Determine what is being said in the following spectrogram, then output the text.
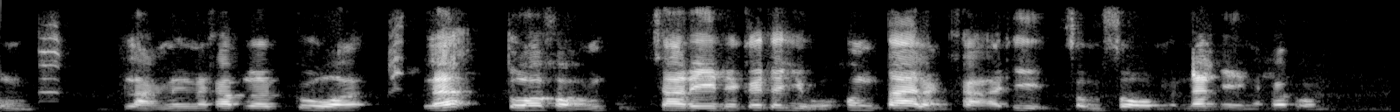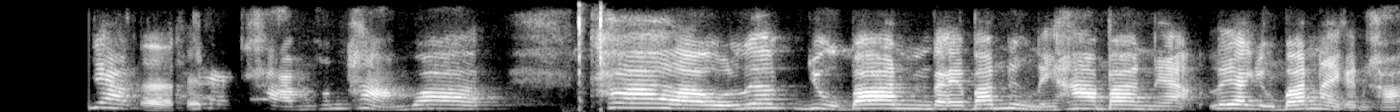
มๆ หลังหนึ่งนะครับแล้วกลัวและตัวของชาลีเนี่ยก็จะอยู่ห้องใต้หลังคาที่โสมๆนั่นเองนะครับผม อยากอ่าครับอยากถามคำถามว่า ถ้าเราเลือกอยู่บ้านใดบ้านหนึ่งในห้าบ้านเนี้ยเราอยากอยู่บ้านไหนกันคะ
